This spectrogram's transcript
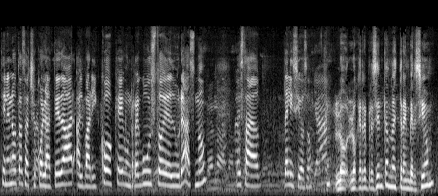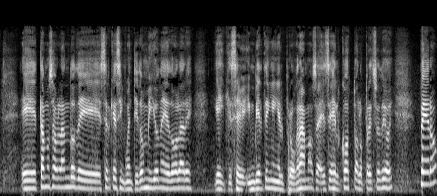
tiene notas a chocolate dar, albaricoque, un regusto de durazno, está delicioso. Lo, que representa nuestra inversión, eh, estamos hablando de cerca de 52 millones de dólares que se invierten en el programa, o sea, ese es el costo a los precios de hoy, pero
